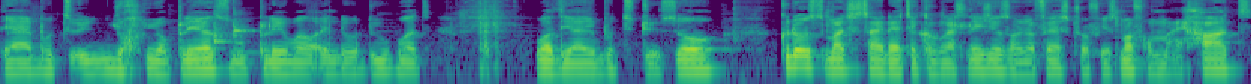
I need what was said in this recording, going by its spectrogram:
they are able to. Your, your players will play well and they'll do what what they are able to do. So, kudos to Manchester United. Congratulations on your first trophy. It's not from my heart.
